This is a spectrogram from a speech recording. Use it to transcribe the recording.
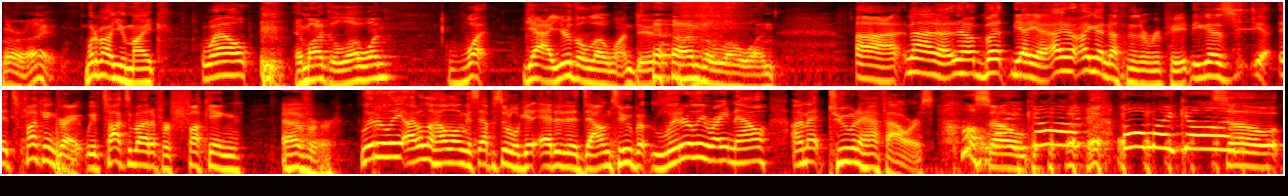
All right. What about you, Mike? Well, am I the low one? What? Yeah, you're the low one, dude. I'm the low one. Uh, no, no, no, but yeah, yeah, I, I got nothing to repeat. You guys, yeah, it's fucking great. We've talked about it for fucking ever. Literally, I don't know how long this episode will get edited down to, but literally right now, I'm at two and a half hours. Oh so, my god! Oh my god! So,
